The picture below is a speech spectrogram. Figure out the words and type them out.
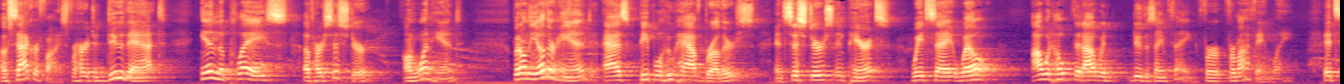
of sacrifice for her to do that in the place of her sister, on one hand. But on the other hand, as people who have brothers and sisters and parents, we'd say, well, I would hope that I would do the same thing for, for my family. It's,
